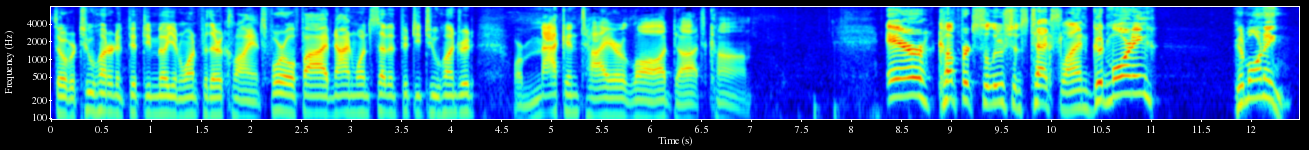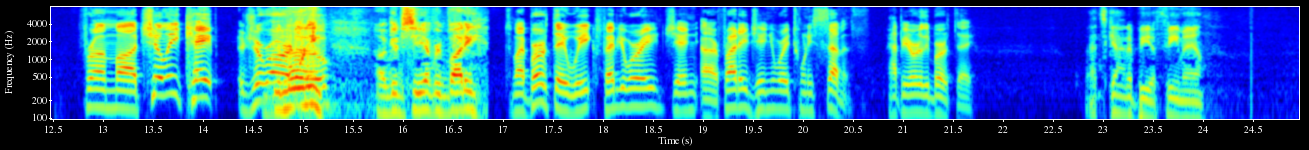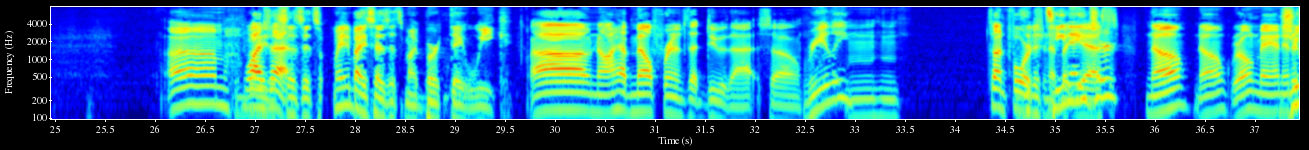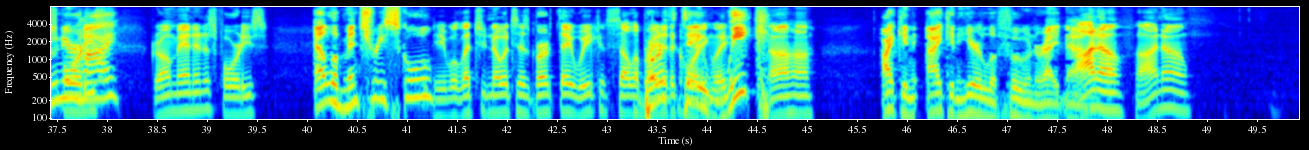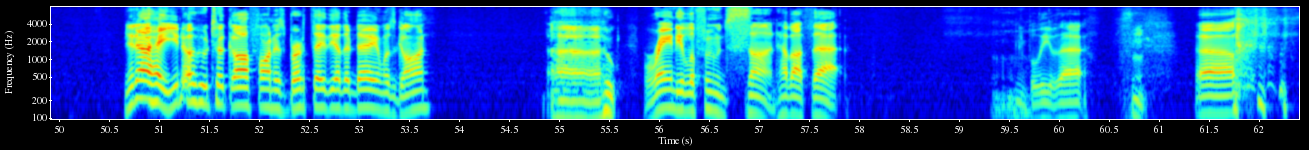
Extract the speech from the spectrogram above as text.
It's over 250 million won for their clients. 405 917 5200 or McIntyreLaw.com. Air Comfort Solutions text line. Good morning Good morning. from uh, Chile, Cape Girardeau. Good morning. Uh, good to see everybody. It's my birthday week, February, Jan- uh, Friday, January 27th. Happy early birthday. That's got to be a female. Um, why is Anybody that? Says it's, anybody says it's my birthday week. Uh, no, I have male friends that do that, so Really? mm-hmm. it's unfortunate. but teenager? yes. No, no, grown man in Junior his 40s. high? Grown man in his 40s. Elementary school? He will let you know it's his birthday week and celebrate it Birthday accordingly. week? Uh huh. I can I can hear LaFoon right now. I know. I know. You know, hey, you know who took off on his birthday the other day and was gone? Uh, who? Randy LaFoon's son. How about that? You believe that? Hmm. Uh,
